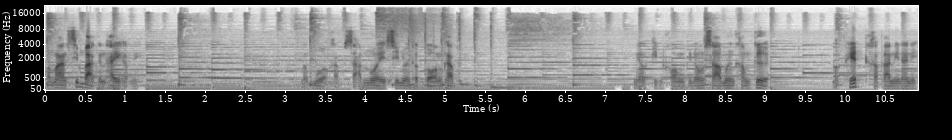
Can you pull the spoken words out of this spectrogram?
ประมาณ 10 บาทเงินไทยครับนี่มักบวกครับสามหน่วยสี่หน่วยต่อกองครับ แนวกินของพี่น้องสาวเมืองคำเกิดมะเพชรครับร้านนี้นะนี่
